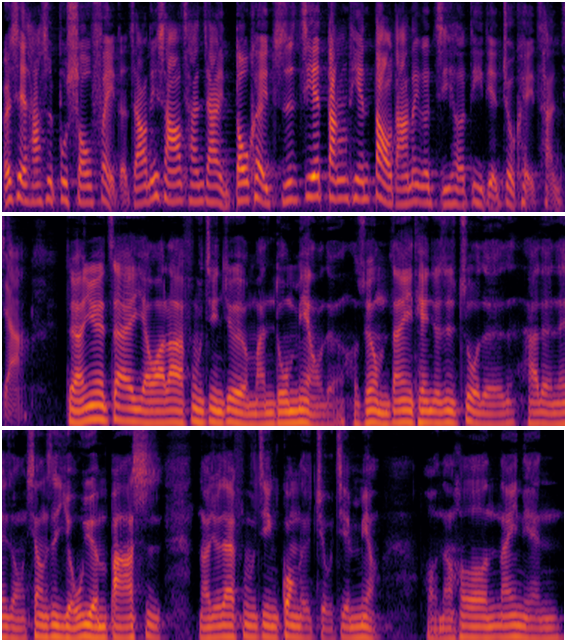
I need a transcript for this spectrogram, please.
而且它是不收费的，只要你想要参加，你都可以直接当天到达那个集合地点就可以参加。对啊，因为在亚瓦拉附近就有蛮多庙的，所以我们当一天就是坐着它的那种像是游园巴士，然后就在附近逛了九间庙。哦，然后那一年。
